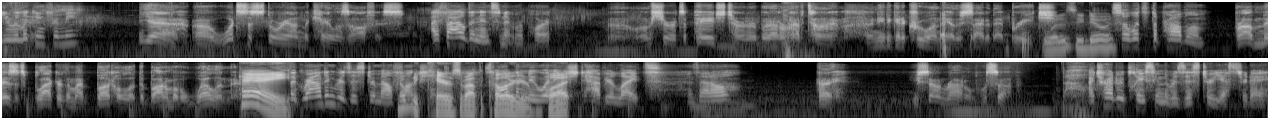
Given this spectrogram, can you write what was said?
You were looking for me? Yeah, uh, what's the story on Michaela's office? I filed an incident report. Oh, I'm sure it's a page turner, but I don't have time. I need to get a crew on the other side of that breach. What is he doing? So what's the problem? Problem is, it's blacker than my butthole at the bottom of a well in there. Hey! The grounding resistor malfunctioned. Nobody cares about the Swap color a of new your one You butt. to have your lights. Is that all? Hey, you sound rattled. What's up? I tried replacing the resistor yesterday,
